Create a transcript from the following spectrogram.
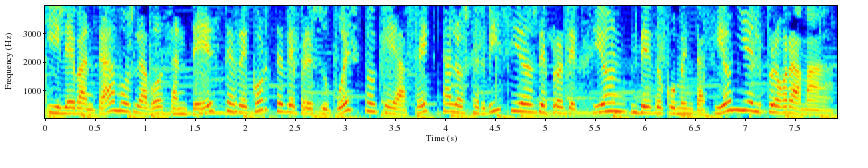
Y levantamos la voz ante este recorte de presupuesto que afecta los servicios de protección, de documentación y el programa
